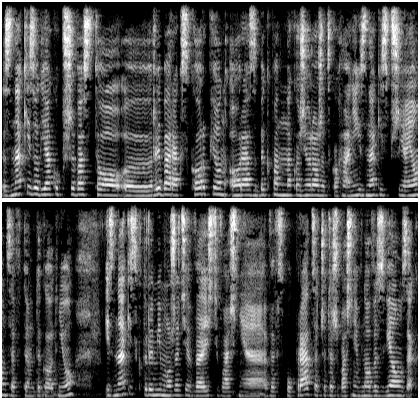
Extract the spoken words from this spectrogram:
Znaki zodiaku przy Was to e, ryba, rak, skorpion oraz byk, panna, koziorożec, kochani. Znaki sprzyjające w tym tygodniu i znaki, z którymi możecie wejść właśnie we współpracę, czy też właśnie w nowy związek.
